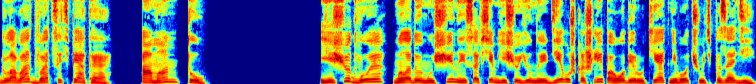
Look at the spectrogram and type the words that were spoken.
Глава 25. Аман Ту. Еще двое, молодой мужчина и совсем еще юная девушка, шли по обе руки от него чуть позади.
